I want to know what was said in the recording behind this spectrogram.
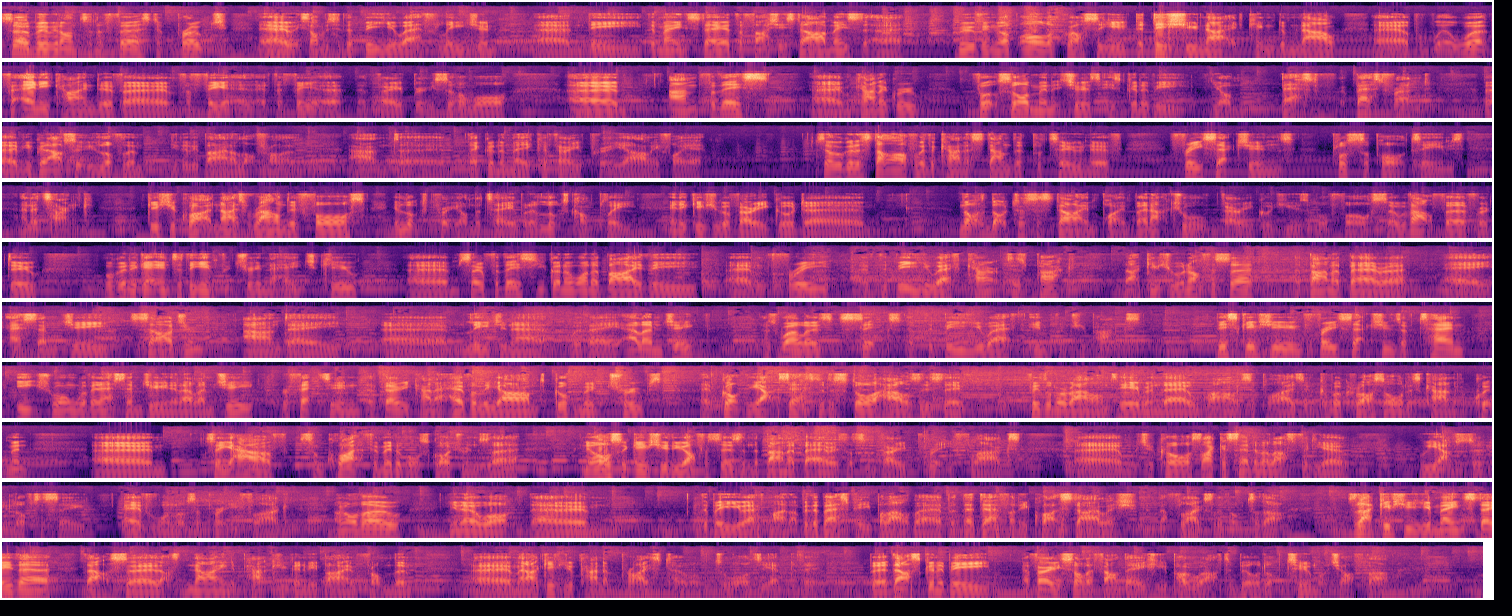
So moving on to the first approach, uh, it's obviously the BUF Legion, um, the the mainstay of the fascist armies that are moving up all across the, the disunited kingdom now. Uh, will work for any kind of um, for theatre the theatre of very British Civil War, um, and for this um, kind of group, Footsore Miniatures is going to be your best best friend. Um, you're going to absolutely love them. You're going to be buying a lot from them, and um, they're going to make a very pretty army for you. So we're going to start off with a kind of standard platoon of three sections plus support teams and a tank. Gives you quite a nice rounded force. It looks pretty on the table. It looks complete, and it gives you a very good, uh, not not just a starting point, but an actual very good usable force. So without further ado, we're going to get into the infantry in the HQ. Um, so for this, you're going to want to buy the um, three of the BUF characters pack. That gives you an officer, a banner bearer, a SMG sergeant, and a um, Legionnaire with a LMG, as well as six of the BUF infantry packs. This gives you three sections of 10, each one with an SMG and an LMG, reflecting a very kind of heavily armed government troops. They've got the access to the storehouses, they've fiddled around here and there with army supplies and come across all this kind of equipment. Um, so you have some quite formidable squadrons there. And it also gives you the officers and the banner bearers with some very pretty flags uh, which of course, like I said in the last video, we absolutely love to see. Everyone loves a pretty flag, and although you know what, um, the BUF might not be the best people out there, but they're definitely quite stylish, and the flags live up to that. So that gives you your mainstay there. That's uh, that's nine packs you're going to be buying from them, um, and I'll give you a kind of price total towards the end of it. But that's going to be a very solid foundation. You probably won't have to build up too much off that.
